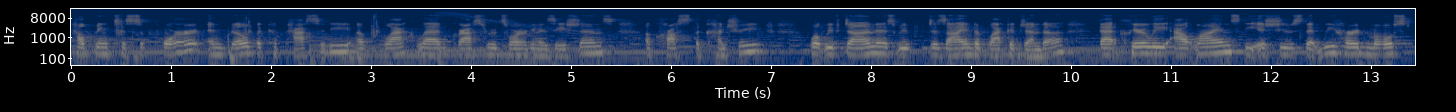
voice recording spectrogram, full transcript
helping to support and build the capacity of Black led grassroots organizations across the country what we've done is we've designed a Black agenda that clearly outlines the issues that we heard most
